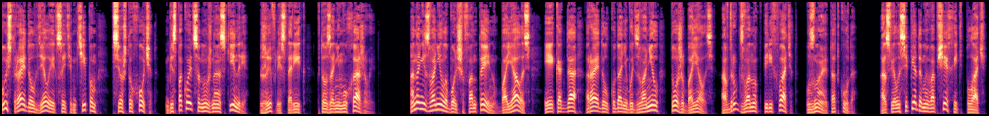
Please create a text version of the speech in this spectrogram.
Пусть Райдл делает с этим типом все, что хочет. Беспокоиться нужно о Скиннере, жив ли старик, кто за ним ухаживает. Она не звонила больше Фонтейну, боялась, и когда Райдл куда-нибудь звонил, тоже боялась. А вдруг звонок перехватит, узнают откуда. А с велосипедом и вообще хоть плачь.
